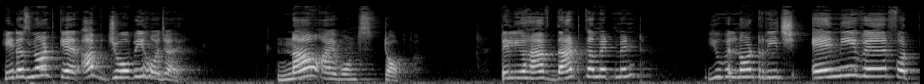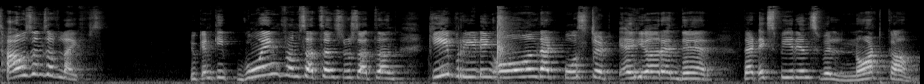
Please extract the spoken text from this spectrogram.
he does not care. ab jo bhi ho jaye now i won't stop. Till you have that commitment you will not reach anywhere for thousands of lives. You can keep going from satsangs to satsang. Keep reading all that posted here and there. That experience will not come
